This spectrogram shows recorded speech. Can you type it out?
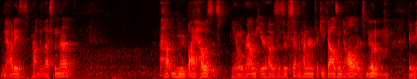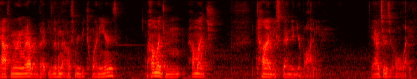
nowadays it's probably less than that. How, you buy houses, you know, around here houses are $750,000 minimum, maybe half a million, whatever, but you live in that house for maybe 20 years, how much how much time you spend in your body? The answer is your whole life.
